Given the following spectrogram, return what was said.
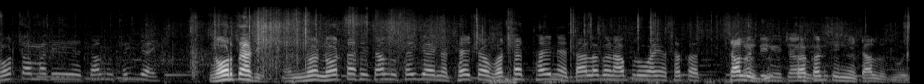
નોરતામાંથી ચાલુ થઈ જાય. નોરતાથી? નોરતાથી ચાલુ થઈ જાય ને ઠેઠ વરસાદ થાય ને તા લગન આપણું અહીંયા સતત ચાલુ. કન્ટિન્યુ ચાલુ જ હોય.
